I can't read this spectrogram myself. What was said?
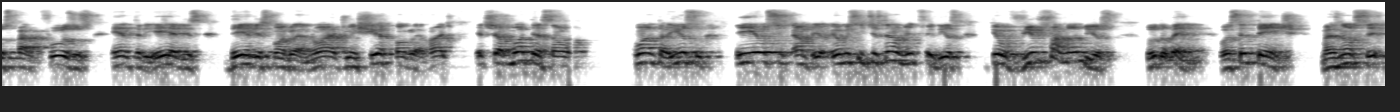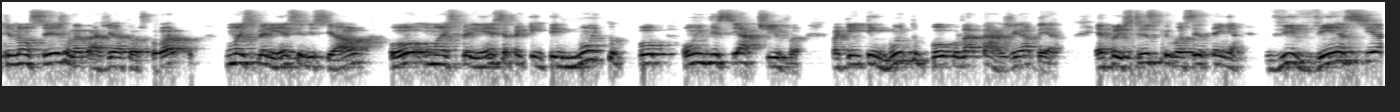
dos parafusos entre eles, deles com a glenoide, o enxerto com a glenoide. Ele chamou atenção quanto a isso e eu, eu, eu me senti extremamente feliz, porque eu vivo falando isso. Tudo bem, você tente, mas não se, que não seja um letargia artroscópico uma experiência inicial ou uma experiência para quem tem muito pouco, ou iniciativa, para quem tem muito pouco letargia aberto. É preciso que você tenha vivência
